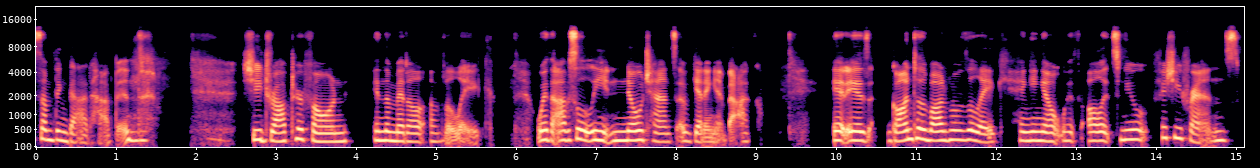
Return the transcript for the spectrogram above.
something bad happened. she dropped her phone in the middle of the lake with absolutely no chance of getting it back. It is gone to the bottom of the lake, hanging out with all its new fishy friends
